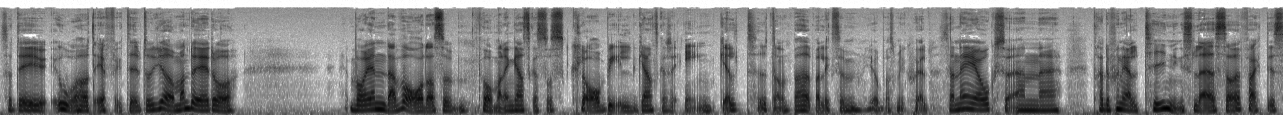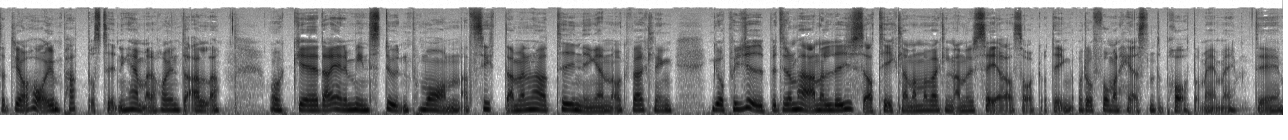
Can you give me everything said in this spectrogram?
Så det är oerhört effektivt och gör man det då varenda vardag så får man en ganska så klar bild, ganska så enkelt utan att behöva liksom jobba så mycket själv. Sen är jag också en eh, traditionell tidningsläsare faktiskt, så att jag har ju en papperstidning hemma, det har ju inte alla. Och eh, där är det min stund på morgonen att sitta med den här tidningen och verkligen gå på djupet i de här analysartiklarna, man verkligen analyserar saker och ting. Och då får man helst inte prata med mig. Det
